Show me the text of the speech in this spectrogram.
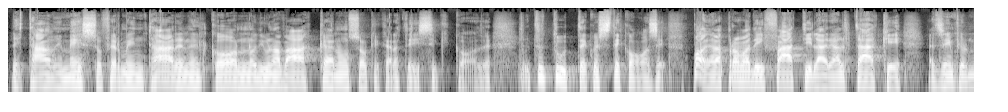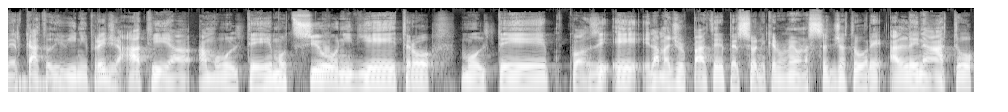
letame messo a fermentare nel corno di una vacca, non so che caratteristiche cose, tutte queste cose. Poi alla prova dei fatti la realtà che ad esempio il mercato dei vini pregiati ha, ha molte emozioni dietro, molte cose e la maggior parte delle persone che non è un assaggiatore allenato,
